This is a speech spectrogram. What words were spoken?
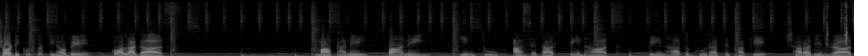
সঠিক উত্তরটি হবে কলা গাছ। মাথা নেই, পা নেই, কিন্তু আছে তার তিন হাত। তিন হাত ঘোরাতে থাকে সারাদিন রাত।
